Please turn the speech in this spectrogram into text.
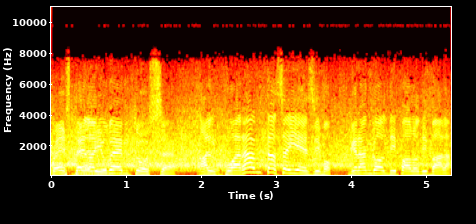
questa della Juventus al 46esimo gran gol di Paolo Di Bala.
